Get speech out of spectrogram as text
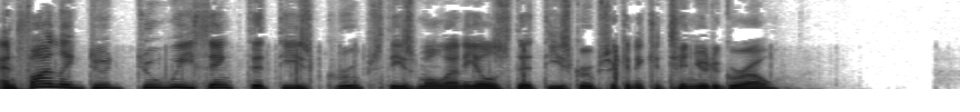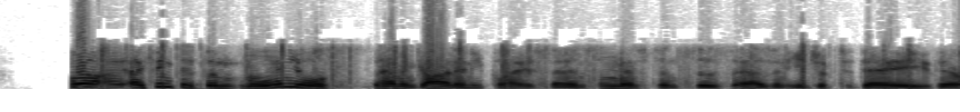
And finally, do do we think that these groups, these millennials, that these groups are going to continue to grow? Well, I, I think that the millennials haven't gone anyplace, and in some instances, as in Egypt today, their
